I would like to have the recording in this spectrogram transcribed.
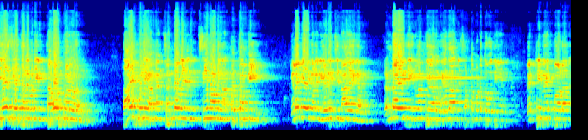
தேசிய தலைவரின் தவறுப்பாளரும் தாய்ப்புலி அண்ணன் செந்தமிழின் சீமானின் அன்பு தம்பி இளைஞர்களின் எழுச்சி நாயகன் இரண்டாயிரத்தி இருபத்தி ஆறு வேதாந்தி சட்டமன்ற தொகுதியின் வெற்றி வேட்பாளர்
